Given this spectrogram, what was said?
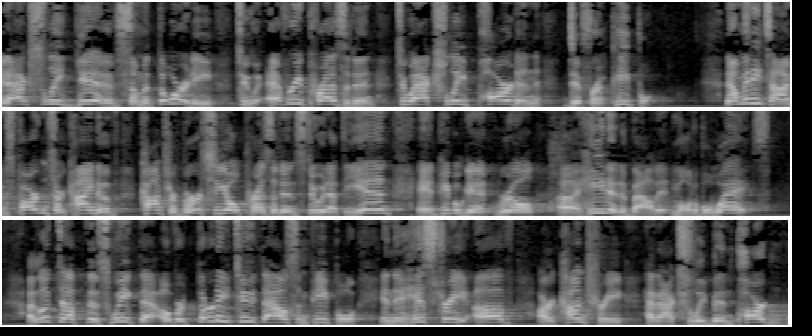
it actually gives some authority to every president to actually pardon different people. Now, many times pardons are kind of controversial. Presidents do it at the end, and people get real uh, heated about it in multiple ways. I looked up this week that over 32,000 people in the history of our country have actually been pardoned.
